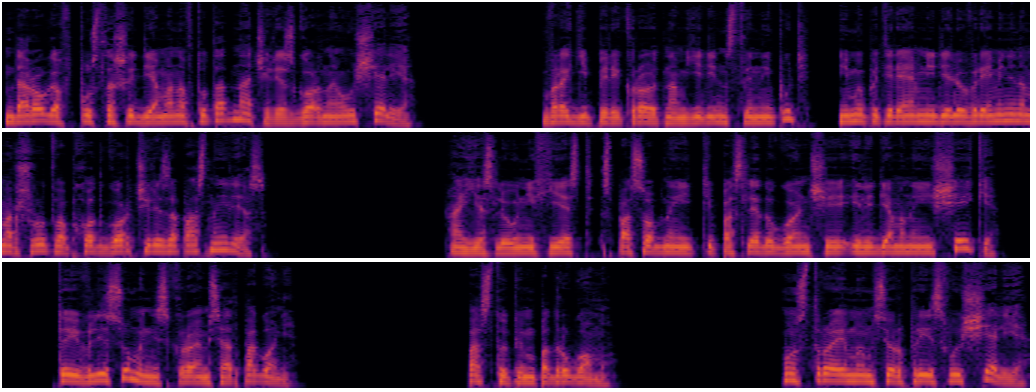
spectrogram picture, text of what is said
Дорога в пустоши демонов тут одна, через горное ущелье. Враги перекроют нам единственный путь, и мы потеряем неделю времени на маршрут в обход гор через опасный лес. А если у них есть способные идти по следу гончие или демоны-ищейки, то и в лесу мы не скроемся от погони. Поступим по-другому. Устроим им сюрприз в ущелье.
